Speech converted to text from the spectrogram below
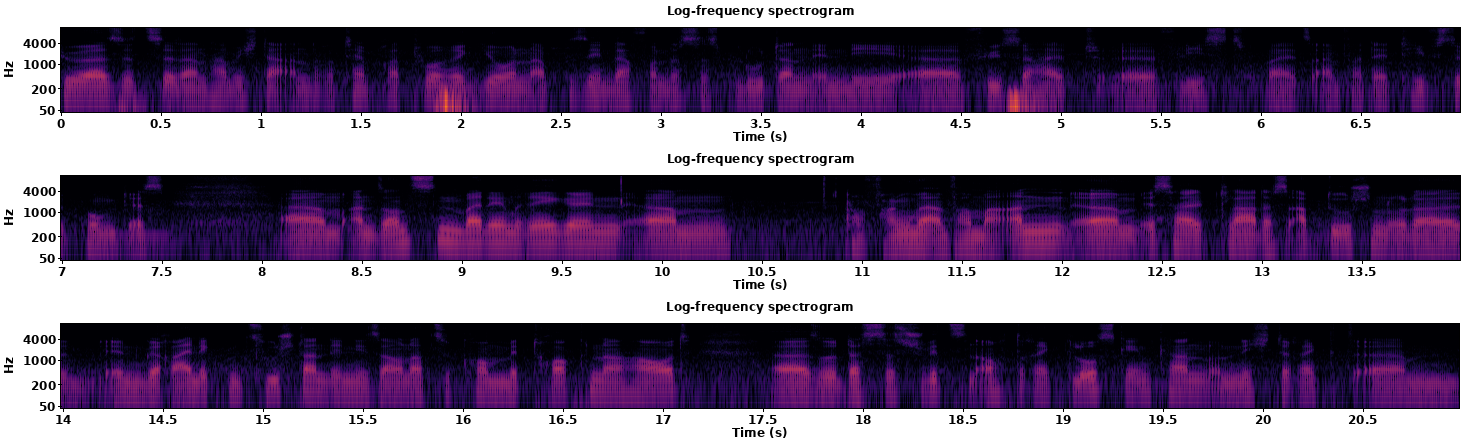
höher sitze, dann habe ich da andere Temperaturregionen, abgesehen davon, dass das Blut dann in die äh, Füße halt äh, fließt, weil es einfach der tiefste Punkt ist. Ähm, ansonsten bei den Regeln ähm, Fangen wir einfach mal an. Ähm, ist halt klar, das Abduschen oder im gereinigten Zustand in die Sauna zu kommen mit trockener Haut, äh, so das Schwitzen auch direkt losgehen kann und nicht direkt ähm,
